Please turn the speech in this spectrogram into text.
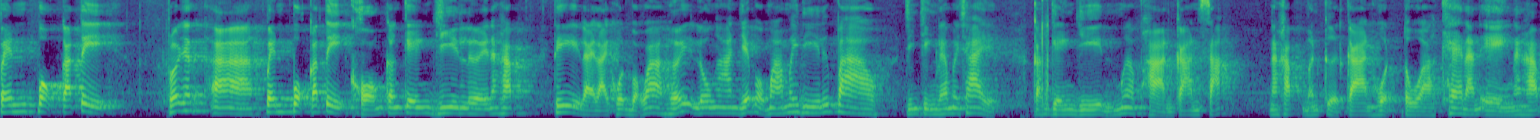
เป็นปกติ เพราะฉะนั้นอ่าเป็นปกติของกางเกงยีนเลยนะครับ ที่หลาย ๆ คนบอกว่าเฮ้ยโรงงานเย็บออกมาไม่ดีหรือเปล่า จริง ๆ แล้วไม่ใช่กางเกงยีนเมื่อผ่านการซักนะครับมันเกิดการหดตัวแค่นั้นเองนะครับ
